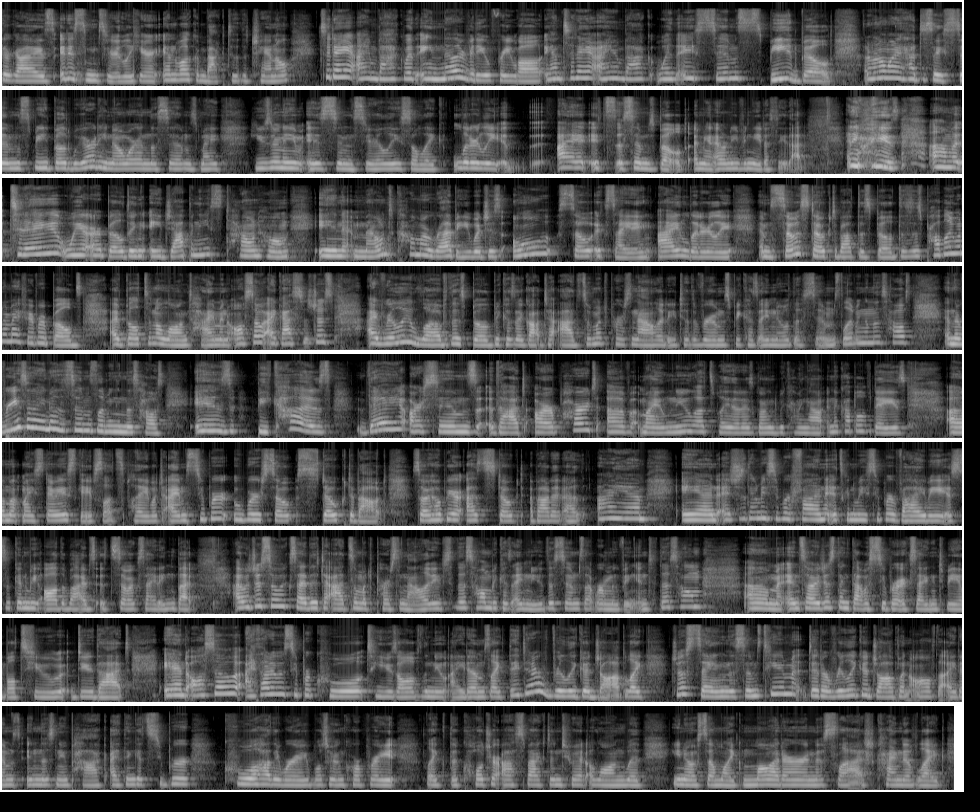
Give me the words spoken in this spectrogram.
there guys, it is Simcerely here and welcome back to the channel. Today I am back with another video for you all and today I am back with a Sims speed build. I don't know why I had to say Sims speed build, we already know we're in the Sims. My username is Simcerely so like literally I it's a Sims build. I mean I don't even need to say that. Anyways, um, today we are building a Japanese townhome in Mount Komorebi which is oh so exciting. I literally am so stoked about this build. This is probably one of my favorite builds I've built in a long time. And also, I guess it's just, I really love this build because I got to add so much personality to the rooms because I know the Sims living in this house. And the reason I know the Sims living in this house is because they are Sims that are part of my new Let's Play that is going to be coming out in a couple of days. Um, my Snowy Escapes Let's Play, which I'm super uber so stoked about. So I hope you're as stoked about it as I am. And it's just gonna be super fun. It's gonna be super vibey. It's gonna be all the vibes. It's so exciting. But I was just so excited to add so much personality to this home because I knew the Sims that were moving into this home. Um, and so I just think that was super exciting to be able to do that. And also, I thought it was super cool to use all of the new items. Like, they did a really good job. Like, just saying, the Sims team did a really good job on all of the items in this new pack. I think it's super cool how they were able to incorporate like the culture aspect into it along with you know some like modern slash kind of like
